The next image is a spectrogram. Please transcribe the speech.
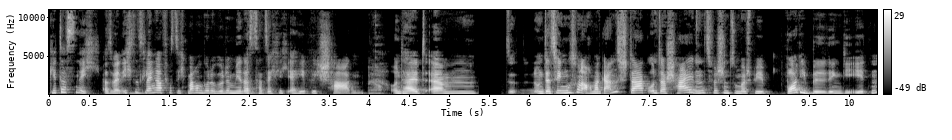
geht das nicht. Also wenn ich das längerfristig machen würde, würde mir das tatsächlich erheblich schaden. Ja. Und halt, ähm, und deswegen muss man auch mal ganz stark unterscheiden zwischen zum Beispiel Bodybuilding-Diäten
